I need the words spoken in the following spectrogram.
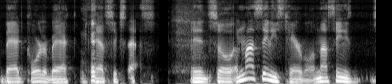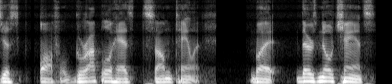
bad quarterback have success. And so I'm not saying he's terrible. I'm not saying he's just awful. Garoppolo has some talent, but there's no chance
